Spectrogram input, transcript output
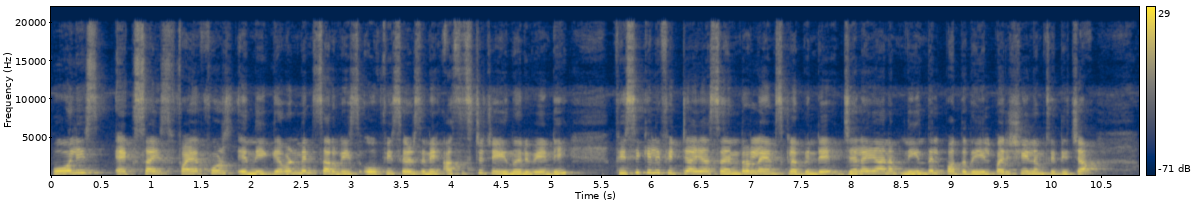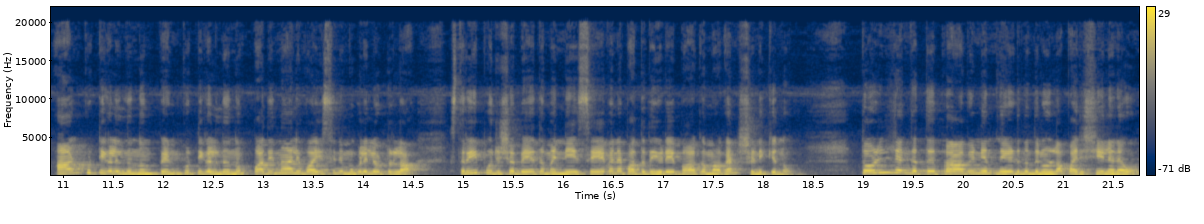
പോലീസ് എക്സൈസ് ഫയർഫോഴ്സ് എന്നീ ഗവൺമെന്റ് സർവീസ് ഓഫീസേഴ്സിനെ അസിസ്റ്റ് ചെയ്യുന്നതിനു വേണ്ടി ഫിസിക്കലി ഫിറ്റായ സെൻട്രൽ ലയൺസ് ക്ലബിന്റെ ജലയാനം നീന്തൽ പദ്ധതിയിൽ പരിശീലനം സിദ്ധിച്ച ആൺകുട്ടികളിൽ നിന്നും പെൺകുട്ടികളിൽ നിന്നും പതിനാല് വയസ്സിന് മുകളിലോട്ടുള്ള സ്ത്രീ പുരുഷ ഭേദമന്യേ സേവന പദ്ധതിയുടെ ഭാഗമാകാൻ ക്ഷണിക്കുന്നു. തൊഴിൽ രംഗത്ത് പ്രാവീണ്യം നേടുന്നതിനുള്ള പരിശീലനവും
